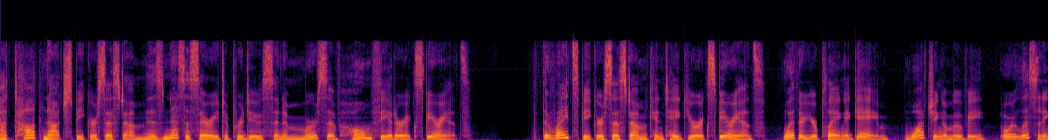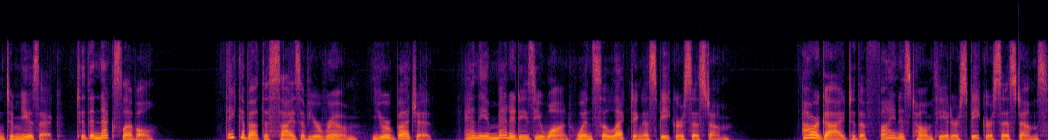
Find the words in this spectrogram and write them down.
A top-notch speaker system is necessary to produce an immersive home theater experience. The right speaker system can take your experience, whether you're playing a game, watching a movie, or listening to music, to the next level. Think about the size of your room, your budget, and the amenities you want when selecting a speaker system. Our guide to the finest home theater speaker systems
